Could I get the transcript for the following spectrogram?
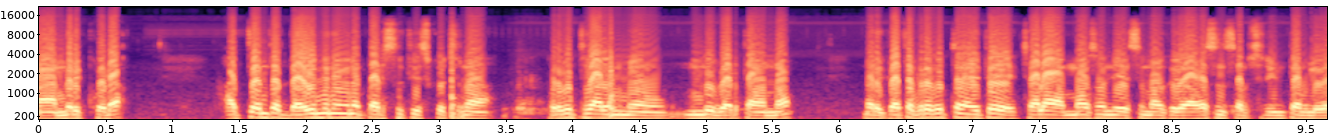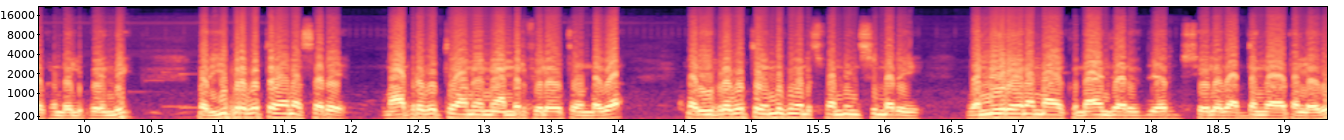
మా అందరికి కూడా అత్యంత దయనీయమైన పరిస్థితి తీసుకొచ్చిన ప్రభుత్వాలను మేము ముందు పెడతా ఉన్నాం. మరి గత ప్రభుత్వం అయితే చాలా మోసం చేసి మాకు రావాల్సిన సబ్సిడీ ఇన్ టైంలో ఇవ్వకుండా వెళ్ళిపోయింది. మరి ఈ ప్రభుత్వం అయినా సరే మా ప్రభుత్వం అని మేము అందరూ ఫీల్ అవుతూ ఉండగా మరి ఈ ప్రభుత్వం ఎందుకు మరి స్పందించి మరి వన్ ఇయర్ అయినా మాకు న్యాయం జరి జరి- చేయలేదు అర్థం కావటం లేదు.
